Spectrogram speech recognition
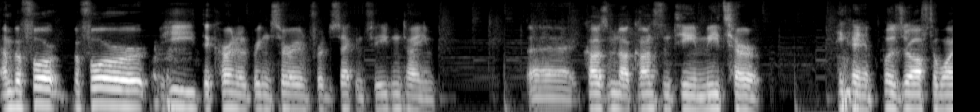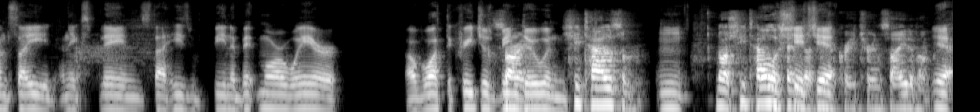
and before before he the colonel brings her in for the second feeding time, uh Cosmonaut Constantine meets her. He kind of pulls her off to one side and explains that he's been a bit more aware of what the creature's Sorry. been doing. She tells him. Mm, No, she tells Oh, him shit, that yeah. there's a creature inside of him. yeah,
